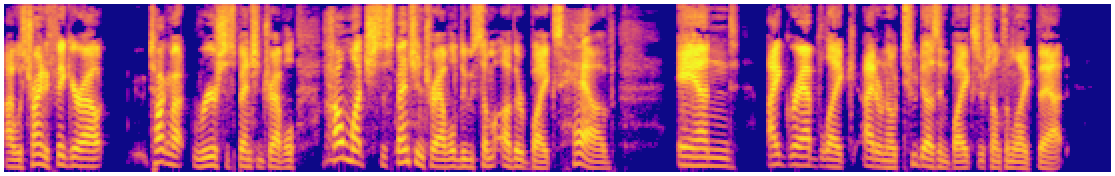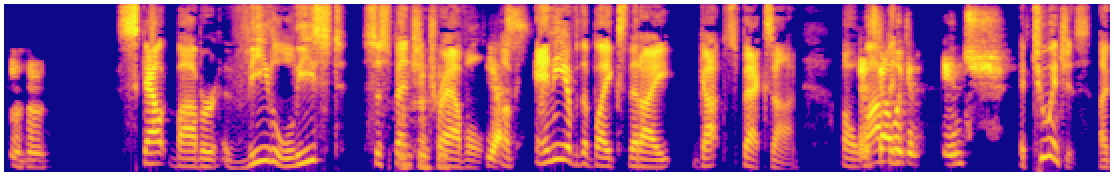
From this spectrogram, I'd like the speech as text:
I was trying to figure out, talking about rear suspension travel, how much suspension travel do some other bikes have? And I grabbed like, I don't know, two dozen bikes or something like that. hmm Scout Bobber, the least suspension travel Yes. of any of the bikes that I got specs on. A It's got like an inch. uh, two inches, a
